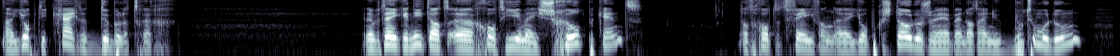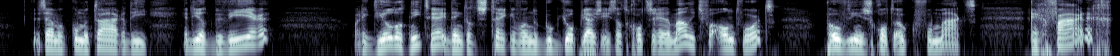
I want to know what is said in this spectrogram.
Nou, Job die krijgt het dubbele terug. En dat betekent niet dat uh, God hiermee schuld bekent. Dat God het vee van uh, Job gestolen zou hebben en dat hij nu boete moet doen. Er zijn wel commentaren die, die dat beweren. Maar ik deel dat niet. Hè. Ik denk dat de strekking van het boek Job juist is dat God zich helemaal niet verantwoordt. Bovendien is God ook volmaakt rechtvaardig.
